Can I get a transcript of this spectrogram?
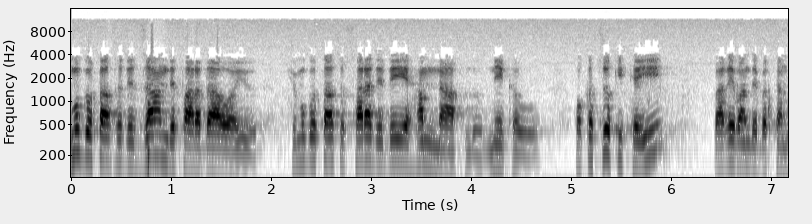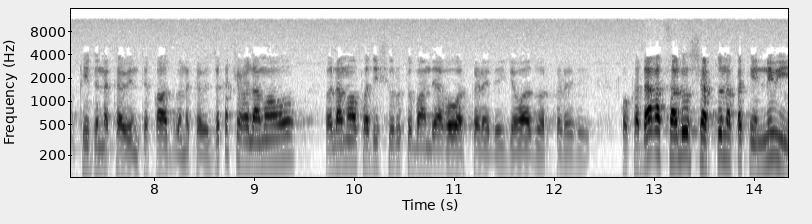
موږ تاسو د ځان دپاره دا وایو چې موږ تاسو سره د دې هم نه اخلو نه کوو خو که څوک کوي په هغې باندې به تنقید نه کوې انتقاد به نه کوې ځکه چې علماو علماو په دې شروطو باندې هغه ورکړی دی جواز ورکړی دی خو که دغه څلور شرطونه پکې نه وي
